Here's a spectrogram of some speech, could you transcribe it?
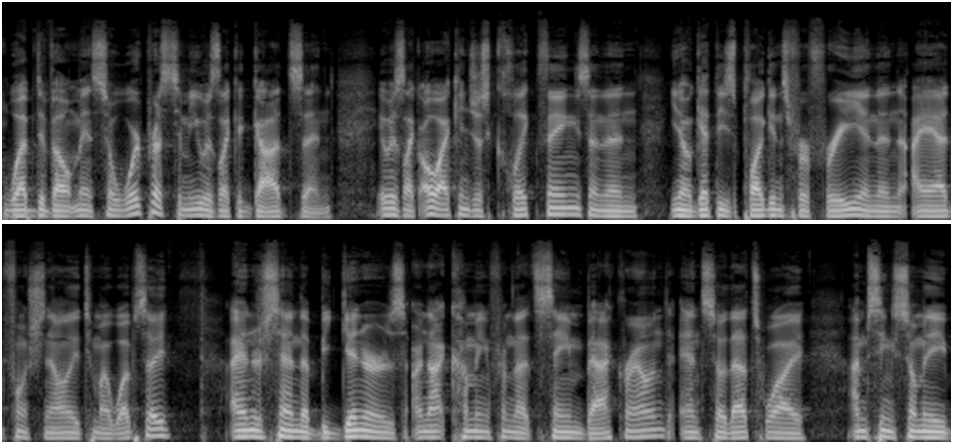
web development. So WordPress to me was like a godsend. It was like, oh, I can just click things and then, you know, get these plugins for free and then I add functionality to my website. I understand that beginners are not coming from that same background and so that's why I'm seeing so many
